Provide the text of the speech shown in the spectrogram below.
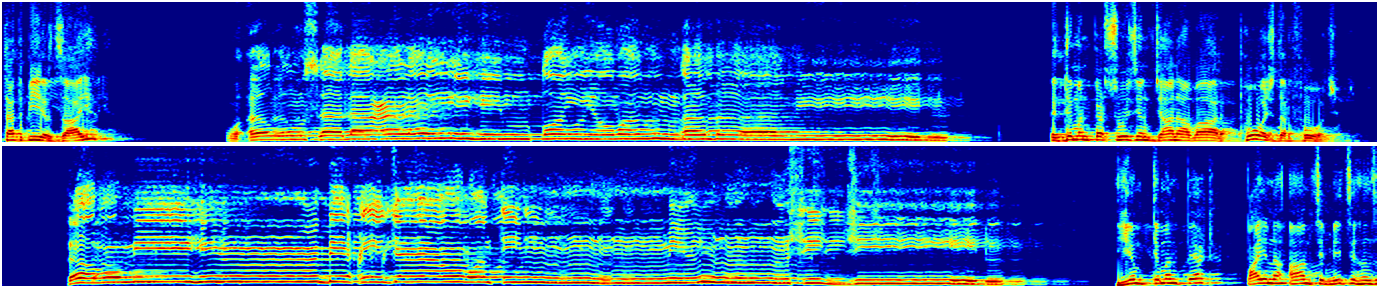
تدبیر ضائع وأرسل عليهم طيرا أبابيل تمن پہ سوزن جاناوار فوج در فوج ترميهم بحجارة من سجيل یم تمن پہ پائنہ آمچہ میچ ہنز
